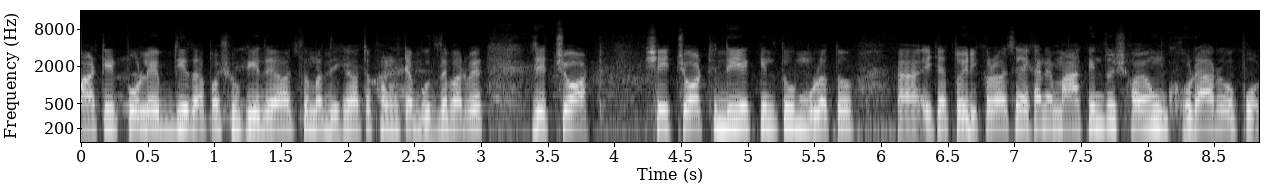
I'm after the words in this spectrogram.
মাটির প্রলেপ দিয়ে তারপর শুকিয়ে দেওয়া হচ্ছে। তোমরা দেখে হয়তো খানিকটা বুঝতে পারবে যে চট সেই চট দিয়ে কিন্তু মূলত এটা তৈরি করা হয়েছে। এখানে মা কিন্তু স্বয়ং ঘোড়ার ওপর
